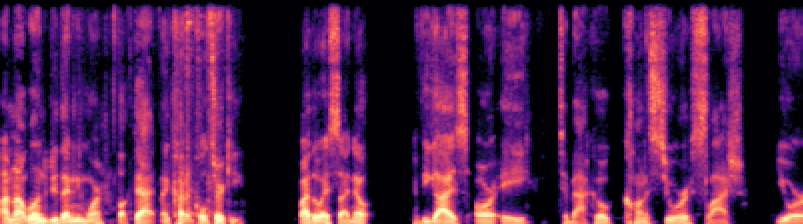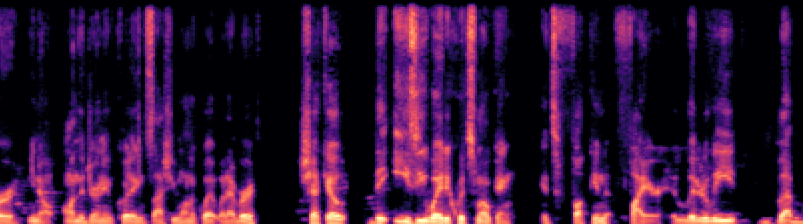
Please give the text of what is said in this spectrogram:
I'm not willing to do that anymore. Fuck that. And I cut it cold turkey. By the way, side note, if you guys are a tobacco connoisseur slash you're you know on the journey of quitting slash you want to quit whatever check out the easy way to quit smoking it's fucking fire. It literally the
